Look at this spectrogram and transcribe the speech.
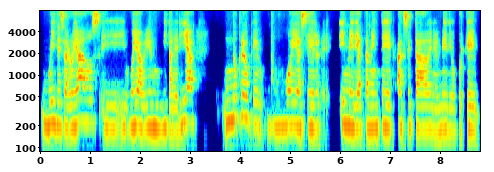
muy desarrollados y, voy a abrir mi galería, no creo que voy a ser inmediatamente aceptado en el medio porque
